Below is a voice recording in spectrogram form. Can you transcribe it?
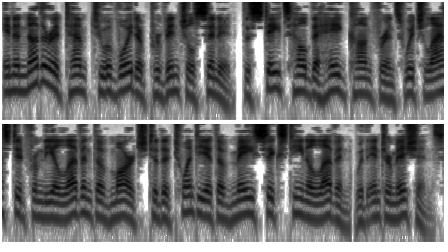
In another attempt to avoid a provincial synod, the states held the Hague Conference which lasted from the 11th of March to the 20th of May 1611 with intermissions.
